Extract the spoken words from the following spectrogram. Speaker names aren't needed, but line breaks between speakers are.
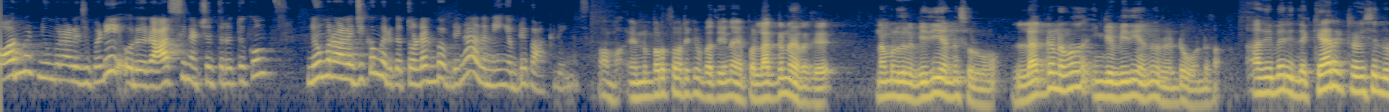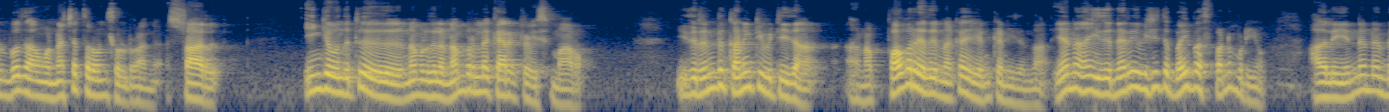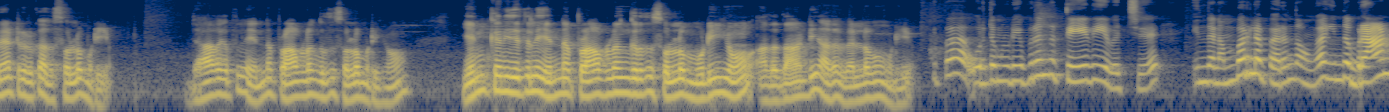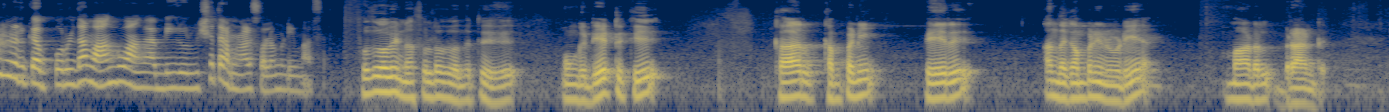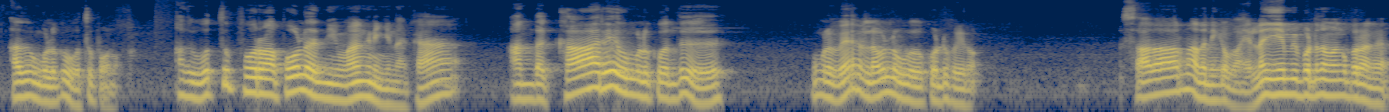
Format numerology படி ஒரு ராசி நட்சத்திரத்துக்கும் நியூமராலஜிக்கும் இருக்க தொடர்பு அப்படின்னா அதை நீங்கள் எப்படி பார்க்குறீங்க
ஆமாம் என்னை பொறுத்த வரைக்கும் பார்த்தீங்கன்னா இப்போ லக்னம் இருக்குது நம்மளதில் விதியன்னு சொல்லுவோம்? லக்னமும் இங்கே விதியன்னு ரெண்டும் ஒன்று தான் அதேமாதிரி இந்த கேரக்டர் விஷயம் போது அவங்க நட்சத்திரம்னு சொல்கிறாங்க ஸ்டாரு இங்கே வந்துட்டு நம்மளதில் நம்பரில் கேரக்டர் வைஸ் மாறும். இது ரெண்டும் கனெக்டிவிட்டி தான். ஆனால் பவர் எதுனாக்கா என் கணிதம் தான் ஏன்னா இது நிறைய விஷயத்தை பைபாஸ் பண்ண முடியும். அதில் என்னென்ன மேட்ரு இருக்கோ அதை சொல்ல முடியும். ஜாதகத்தில் என்ன ப்ராப்ளங்கிறது சொல்ல முடியும். எண் கணிதத்தில் என்ன ப்ராப்ளங்கிறது சொல்ல முடியும். அதை தாண்டி அதை வெல்லவும் முடியும்.
இப்ப ஒருத்தவங்களுடைய பிறந்த தேதியை வச்சு இந்த நம்பர்ல பிறந்தவங்க இந்த பிராண்ட்ல இருக்க பொருள் தான் வாங்குவாங்க அப்படிங்கிற ஒரு விஷயத்த நம்மளால சொல்ல முடியுமா சார்
பொதுவாகவே நான் சொல்கிறது வந்துட்டு உங்கள் டேட்டுக்கு கார் கம்பெனி பேர் அந்த கம்பெனியினுடைய மாடல் பிராண்டு அது உங்களுக்கு ஒத்து போகணும். அது ஒத்து போகிறா போல் நீங்கள் வாங்கினீங்கனாக்கா அந்த காரே உங்களுக்கு வந்து உங்களை வேறு லெவலில் கொண்டு போயிடும் சாதாரண அதை நீங்கள் எல்லாம் இஎம்ஐ போட்டு தான் வாங்க போகிறாங்க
